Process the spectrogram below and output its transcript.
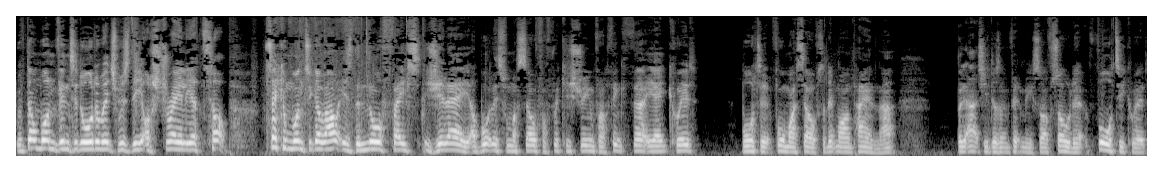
We've done one Vinted order, which was the Australia top. Second one to go out is the North Face Gilet. I bought this for myself off Ricky Stream for I think 38 quid. Bought it for myself, so I didn't mind paying that. But it actually doesn't fit me, so I've sold it 40 quid,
